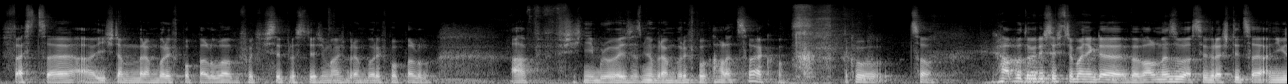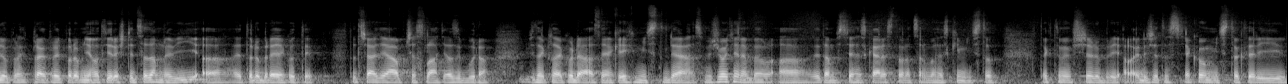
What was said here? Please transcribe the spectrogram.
v SC a jíš tam brambory v popelu a vyfotíš si prostě, že máš brambory v popelu. A všichni budou vědět, že jsi měl brambory v popelu. Ale co jako? jako co? Chápu to, když jsi třeba někde ve Valmezu, asi v reštice a nikdo pravděpodobně o té reštice tam neví a je to dobrý jako tip. To třeba dělá občas Láťa Zibura, že takhle jako dá z nějakých míst, kde já jsem v životě nebyl a je tam prostě hezká restaurace nebo hezký místo, tak to mi přijde dobrý. Ale když je to jako místo, který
